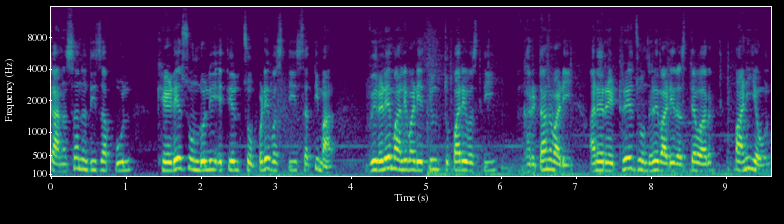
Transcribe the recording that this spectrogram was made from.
कानसा नदीचा पूल खेडे सोंडोली येथील चोपडे वस्ती सतीमाळ विरळे मालेवाडी येथील तुपारी वस्ती घरटानवाडी आणि रेठरे जोंधळेवाडी रस्त्यावर पाणी येऊन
